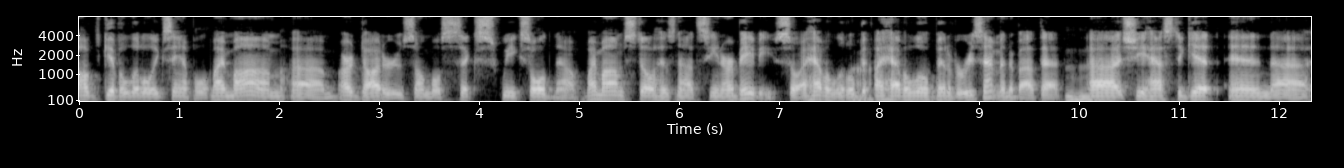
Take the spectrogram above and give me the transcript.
I'll give a little example. My mom, um, our daughter is almost six weeks old now. My mom still has not seen our baby, so I have a little bit. I have a little bit of a resentment about that. Mm-hmm. Uh, she has to get an uh,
